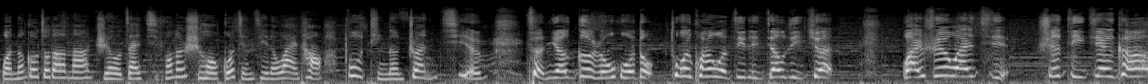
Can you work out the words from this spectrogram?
我能够做到的呢，只有在起风的时候裹紧自己的外套，不停的赚钱，参加各种活动，拓宽我自己的交际圈，晚睡晚起，身体健康。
